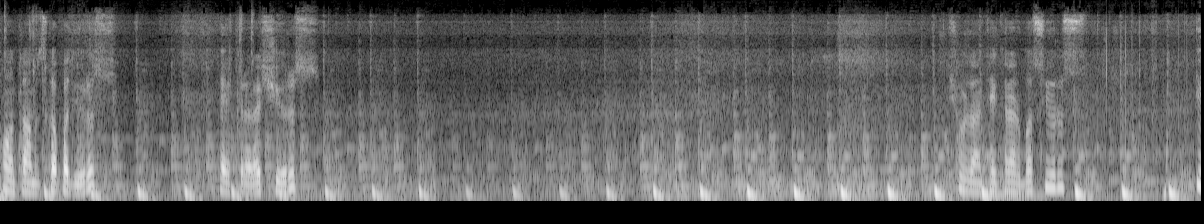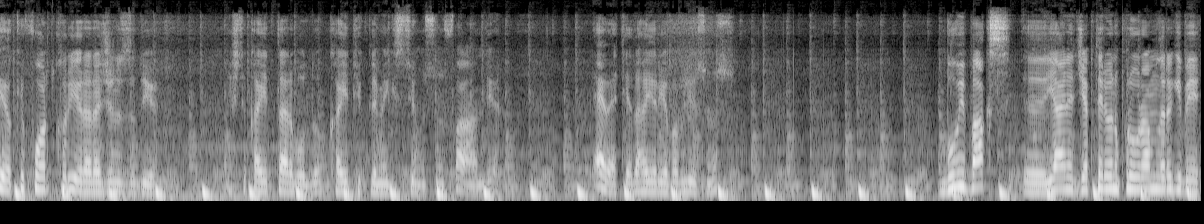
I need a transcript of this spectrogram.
Kontağımızı kapatıyoruz. Tekrar açıyoruz. Şuradan tekrar basıyoruz. Diyor ki Ford Courier aracınızı diyor. İşte kayıtlar buldu. Kayıt yüklemek istiyor musunuz falan diyor. Evet ya da hayır yapabiliyorsunuz. Bu bir box e, yani cep telefonu programları gibi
